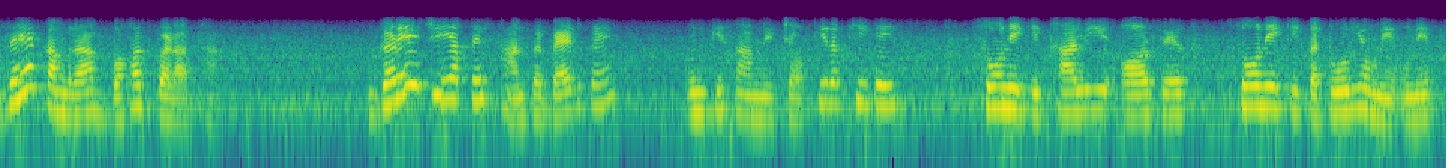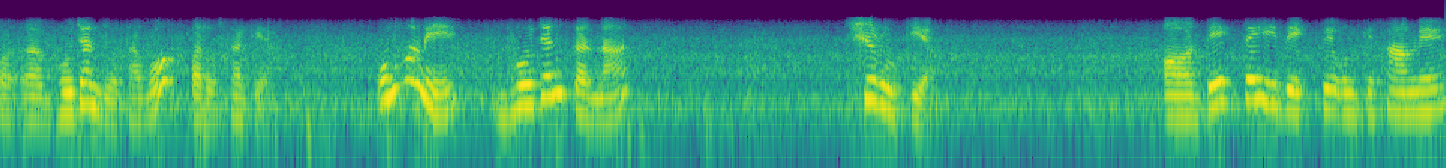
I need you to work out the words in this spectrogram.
वह कमरा बहुत बड़ा था। गणेश जी अपने स्थान पर बैठ गए। उनके सामने चौकी रखी गई। सोने की थाली और फिर सोने की कटोरियों में उन्हें भोजन जो था वो परोसा गया। उन्होंने भोजन करना शुरू किया। और देखते ही देखते उनके सामने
